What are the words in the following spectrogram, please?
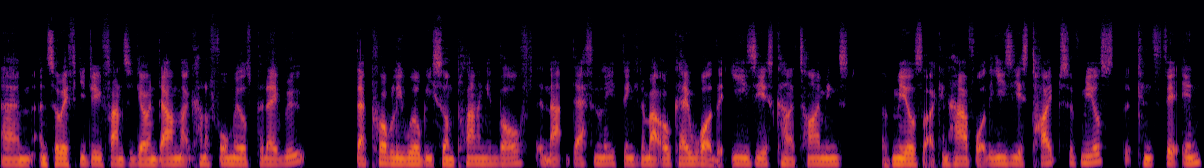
Um, and so if you do fancy going down that kind of four meals per day route, there probably will be some planning involved in that. Definitely thinking about, okay, what are the easiest kind of timings of meals that I can have? What are the easiest types of meals that can fit in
